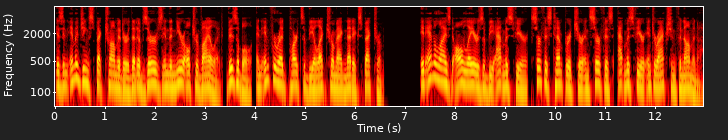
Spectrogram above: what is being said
is an imaging spectrometer that observes in the near ultraviolet, visible, and infrared parts of the electromagnetic spectrum. It analyzed all layers of the atmosphere, surface temperature and surface-atmosphere interaction phenomena.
